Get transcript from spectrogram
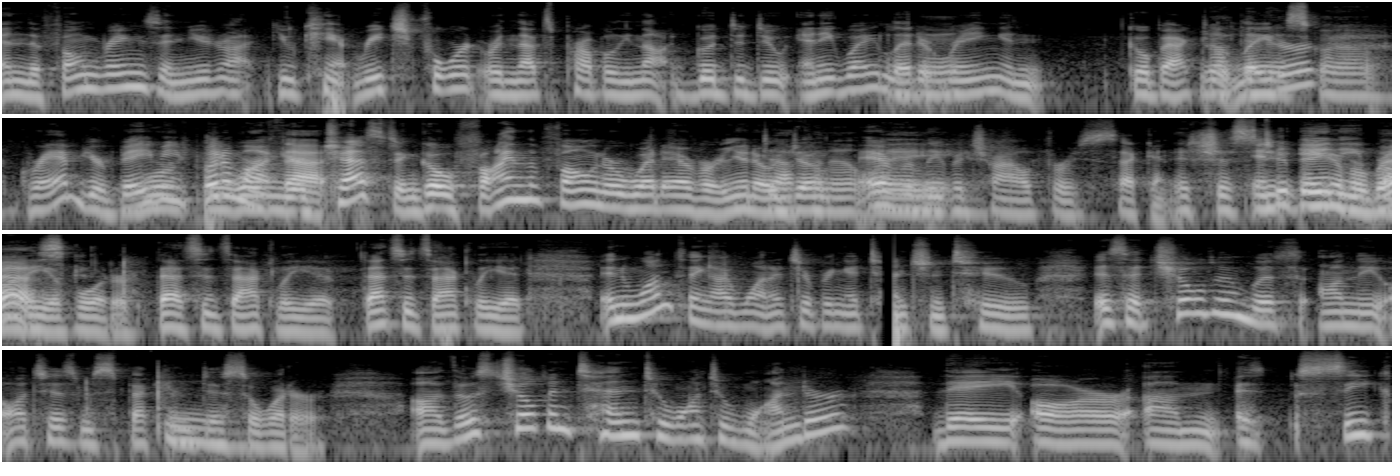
and the phone rings and you're not you can't reach for it, or that's probably not good to do anyway, let mm -hmm. it mm-hmm. ring and go back to Nothing it later. Grab your baby, put them on your chest, and go find the phone or whatever. You know, Definitely. don't ever leave a child for a second. It's just in too big any of a body risk. of water. That's exactly it. That's exactly it. And one thing I wanted to bring attention to is that children with on the autism spectrum mm. disorder, uh, those children tend to want to wander. They are um, seek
